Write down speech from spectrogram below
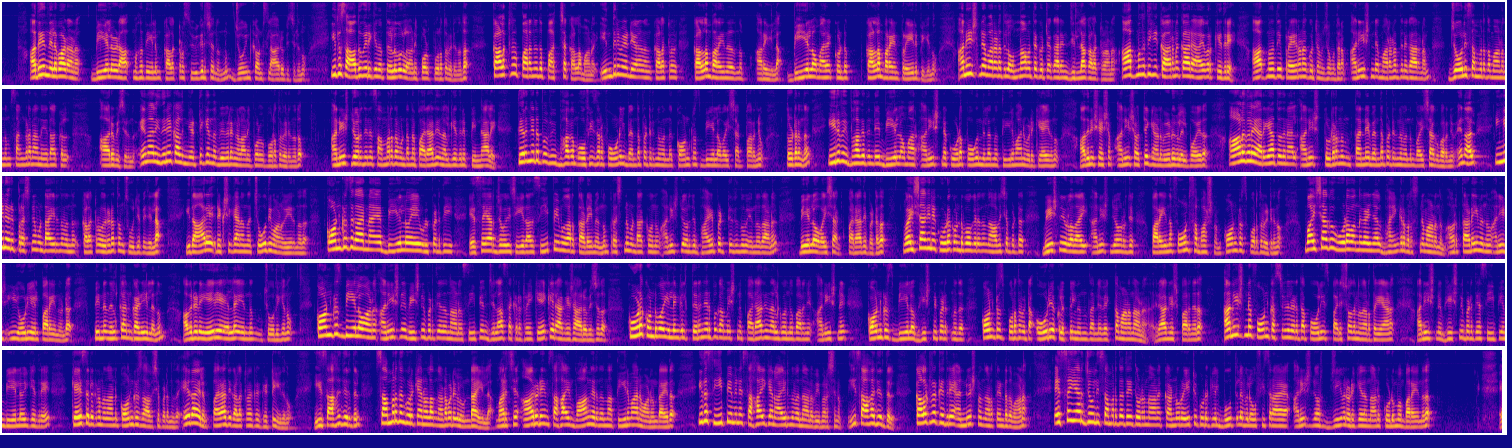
അതേ നിലപാടാണ് ബി എൽ ഒയുടെ ആത്മഹത്യയിലും കളക്ടർ സ്വീകരിച്ചതെന്നും ജോയിന്റ് കൗൺസിൽ ആരോപിച്ചിരുന്നു. ഇത് സാധൂകരിക്കുന്ന തെളിവുകളാണ് ഇപ്പോൾ പുറത്തു വരുന്നത്. കളക്ടർ പറഞ്ഞത് പച്ച കള്ളമാണ്. എന്തിനു വേണ്ടിയാണ് കളക്ടർ കള്ളം പറയുന്നതെന്ന് അറിയില്ല. ബി എൽ ഒമാരെ കൊണ്ട് കള്ളം പറയാൻ പ്രേരിപ്പിക്കുന്നു. അനീഷിന്റെ മരണത്തിൽ ഒന്നാമത്തെ കുറ്റക്കാരൻ ജില്ലാ കളക്ടറാണ്. ആത്മഹത്യക്ക് കാരണക്കാരായവർക്കെതിരെ ആത്മഹത്യ പ്രേരണ കുറ്റം ചുമത്തണം. അനീഷിന്റെ മരണത്തിന് കാരണം ജോലി സമ്മർദ്ദമാണെന്നും സംഘടനാ നേതാക്കൾ ആരോപിച്ചിരുന്നു. എന്നാൽ ഇതിനേക്കാൾ ഞെട്ടിക്കുന്ന വിവരങ്ങളാണ് ഇപ്പോൾ പുറത്തു വരുന്നത്. അനീഷ് ജോർജിന് സമ്മർദ്ദമുണ്ടെന്ന പരാതി നൽകിയതിന് പിന്നാലെ തിരഞ്ഞെടുപ്പ് വിഭാഗം ഓഫീസർ ഫോണിൽ ബന്ധപ്പെട്ടിരുന്നുവെന്ന് Congress B L O Vaisakh പറഞ്ഞു. തുടർന്ന് ഇരു വിഭാഗത്തിന്റെയും ബി എൽ ഒമാർ അനീഷിന്റെ കൂടെ പോകുന്നില്ലെന്ന് തീരുമാനമെടുക്കുകയായിരുന്നു. അതിനുശേഷം അനീഷ് ഒറ്റയ്ക്കാണ് വീടുകളിൽ പോയത്. ആളുകളെ അറിയാത്തതിനാൽ അനീഷ് തുടർന്നും തന്നെ ബന്ധപ്പെട്ടിരുന്നുവെന്നും വൈശാഖ് പറഞ്ഞു. എന്നാൽ ഇങ്ങനെ ഒരു പ്രശ്നമുണ്ടായിരുന്നുവെന്ന് കളക്ടർ ഒരിടത്തും സൂചിപ്പിച്ചില്ല. ഇതാരെ രക്ഷിക്കാനെന്ന ചോദ്യമാണ് ഉയരുന്നത്. കോൺഗ്രസുകാരനായ ബി എൽ ഒയെ ഉൾപ്പെടുത്തി എസ് ഐ ആർ ജോലി ചെയ്താൽ സി പി എമ്മുകാർ തടയുമെന്നും പ്രശ്നമുണ്ടാക്കുമെന്നും അനീഷ് ജോർജ് ഭയപ്പെട്ടിരുന്നു എന്നതാണ് ബി എൽ ഒ വൈശാഖ് പരാതിപ്പെട്ടത്. വൈശാഖിനെ കൂടെ കൊണ്ടുപോകരുതെന്ന് ആവശ്യപ്പെട്ട് ഭീഷണിയുള്ളതായി അനീഷ് ജോർജ് പറയുന്ന ഫോൺ സംഭാഷണം കോൺഗ്രസ് പുറത്തുവിട്ടിരുന്നു. വൈശാഖ് കൂടെ വന്നു കഴിഞ്ഞാൽ ഭയങ്കര പ്രശ്നമാണെന്നും അവർ തടയുമെന്നും അനീഷ് ഈ ഓഡിയോയിൽ പറയുന്നുണ്ട്. പിന്നെ നിൽക്കാൻ കഴിയില്ലെന്നും അവരുടെ ഏരിയ അല്ലേ എന്നും ചോദിക്കുന്നു. കോൺഗ്രസ് ബി ആണ് അനീഷിനെ ഭീഷണിപ്പെടുത്തിയതെന്നാണ് സി പി എം ജില്ലാ സെക്രട്ടറി കെ കെ രാകേഷ് ആരോപിച്ചത്. കൂടെ കൊണ്ടുപോയില്ലെങ്കിൽ തിരഞ്ഞെടുപ്പ് കമ്മീഷന് പരാതി നൽകുമെന്ന് പറഞ്ഞ് അനീഷിനെ കോൺഗ്രസ് ബി എൽ ഒ ഭീഷണിപ്പെടുത്തുന്നത് കോൺഗ്രസ് പുറത്തുവിട്ട ഓഡിയോ ക്ലിപ്പിൽ നിന്ന് തന്നെ വ്യക്തമാണെന്നാണ് രാകേഷ് പറഞ്ഞത്. അനീഷിന്റെ ഫോൺ കസ്റ്റഡിയിലെടുത്ത പോലീസ് പരിശോധന നടത്തുകയാണ്. അനീഷിനെ ഭീഷണിപ്പെടുത്തിയ C P M B L ഒക്കെതിരെ കേസെടുക്കണമെന്നാണ് കോൺഗ്രസ് ആവശ്യപ്പെടുന്നത്. ഏതായാലും പരാതി കളക്ടർക്ക് കിട്ടിയിരുന്നു. ഈ സാഹചര്യത്തിൽ സമ്മർദ്ദം കുറയ്ക്കാനുള്ള നടപടികൾ ഉണ്ടായില്ല. മറിച്ച് ആരുടെയും സഹായം വാങ്ങരുതെന്ന തീരുമാനമാണ് ഉണ്ടായത്. ഇത് സി പി എമ്മിനെ സഹായിക്കാനായിരുന്നുവെന്നാണ് വിമർശനം. ഈ സാഹചര്യത്തിൽ കളക്ടർക്കെതിരെ അന്വേഷണം നടത്തേണ്ടതുമാണ്. എസ് ഐ ആർ ജോലി സമ്മർദ്ദത്തെ തുടർന്നാണ് കണ്ണൂർ ഏറ്റുകുടുക്കിയിൽ ബൂത്ത് ലെവൽ ഓഫീസറായ അനീഷ് ജോർജ് ജീവനൊടുക്കിയതെന്നാണ് കുടുംബം പറയുന്നത്.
